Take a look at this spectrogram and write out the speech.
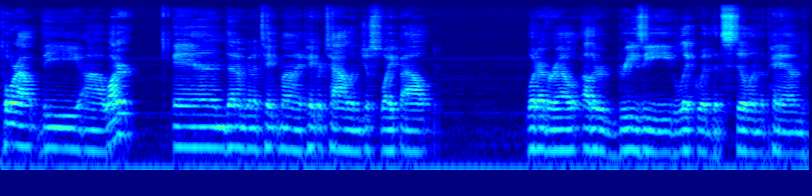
pour out the uh, water and then I'm going to take my paper towel and just wipe out whatever other greasy liquid that's still in the pan.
